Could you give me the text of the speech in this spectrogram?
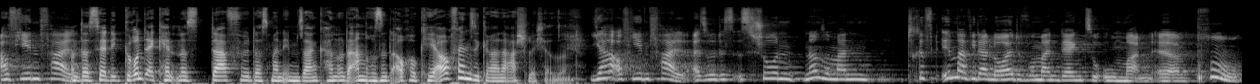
Auf jeden Fall. Und das ist ja die Grunderkenntnis dafür, dass man eben sagen kann, und andere sind auch okay, auch wenn sie gerade Arschlöcher sind. Ja, auf jeden Fall. Also das ist schon, ne, so man trifft immer wieder Leute, wo man denkt, so, oh Mann, äh, puh,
